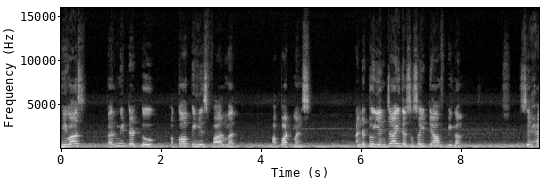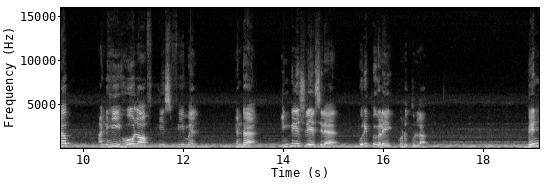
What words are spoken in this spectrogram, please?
he was permitted to occupy his former apartments and to enjoy the society of Begum Sahib and he whole of his female என்ற இங்கிலீஷிலே சில குறிப்புகளை கொடுத்துள்ளார் பெண்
